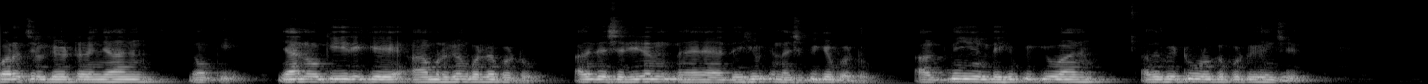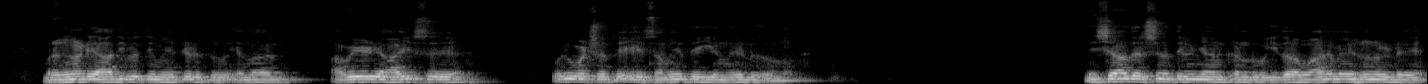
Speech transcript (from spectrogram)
പറച്ചിൽ കേട്ട് ഞാൻ നോക്കി. ഞാൻ നോക്കിയിരിക്കെ ആ മൃഗം കൊല്ലപ്പെട്ടു. അതിന്റെ ശരീരം ദഹി നശിപ്പിക്കപ്പെട്ടു. അഗ്നിയിൽ ദഹിപ്പിക്കുവാനും അത് വിട്ടുകൊടുക്കപ്പെടുകയും ചെയ്തു. മൃഗങ്ങളുടെ ആധിപത്യം ഏറ്റെടുത്തു. എന്നാൽ അവയുടെ ആയുസ് ഒരു വർഷത്തെ സമയത്തേക്ക് നീണ്ടു നിന്നു നിശാദർശനത്തിൽ ഞാൻ കണ്ടു ഇതാ വാനമേഘങ്ങളുടെ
